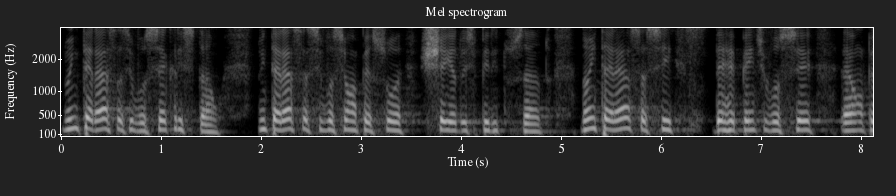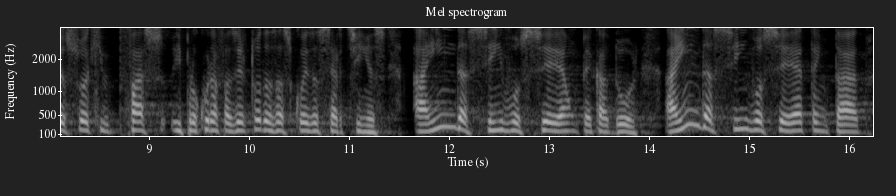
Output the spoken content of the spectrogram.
não interessa se você é cristão, não interessa se você é uma pessoa cheia do Espírito Santo, não interessa se de repente você é uma pessoa que faz e procura fazer todas as coisas certinhas, ainda assim você é um pecador, ainda assim você é tentado.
